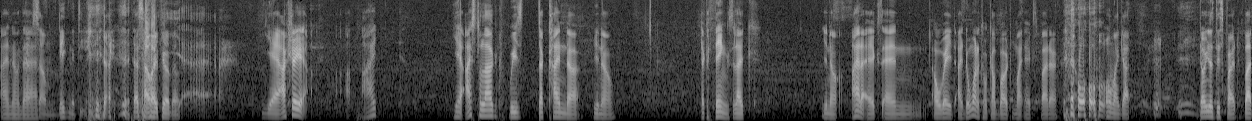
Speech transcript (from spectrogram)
I know that. have that. some dignity. That's how I feel, though. Yeah, yeah. Actually, I, yeah, I struggled with the kind of, you know, like things like, you know, I had an ex and oh wait, I don't want to talk about my ex, but uh, oh my god, don't use this part. But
